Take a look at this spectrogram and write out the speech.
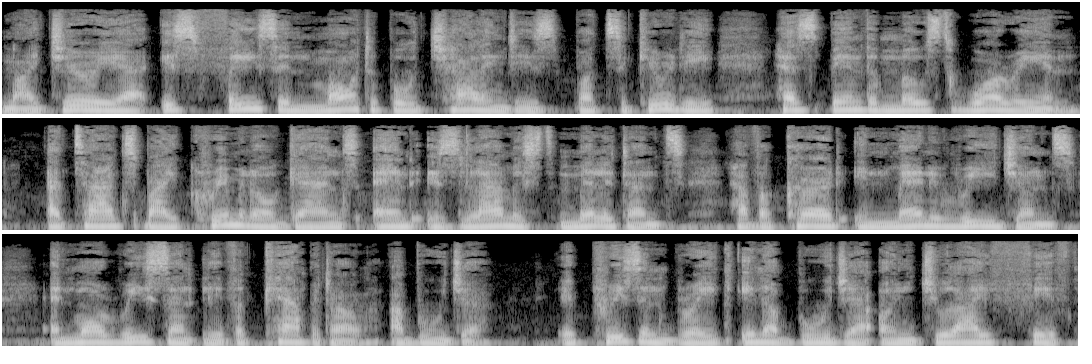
Nigeria is facing multiple challenges, but security has been the most worrying. Attacks by criminal gangs and Islamist militants have occurred in many regions, and more recently, the capital, Abuja. A prison break in Abuja on July 5th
